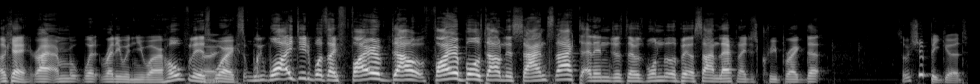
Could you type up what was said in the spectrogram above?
okay, right. I'm ready when you are. Hopefully this Alright. works. We, what I did was I fired down, fireball down this sand stack, and then just there was one little bit of sand left, and I just creep regged it. So it should be good.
